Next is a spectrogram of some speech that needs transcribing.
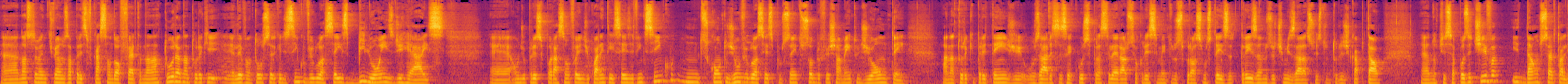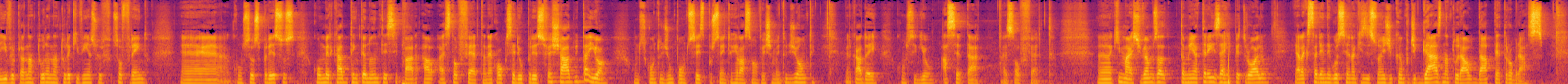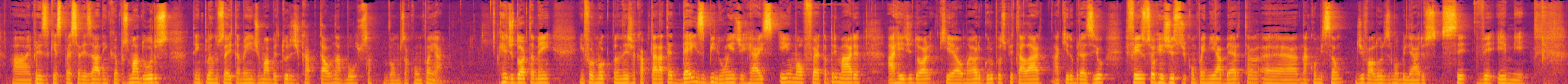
Uh, nós também tivemos a precificação da oferta da Natura, a Natura que levantou cerca de 5,6 bilhões de reais, é, onde o preço por ação foi de R$ 46,25, um desconto de 1,6% sobre o fechamento de ontem. A Natura que pretende usar esses recursos para acelerar o seu crescimento nos próximos três, três anos e otimizar a sua estrutura de capital é, notícia positiva e dá um certo alívio para a Natura, a Natura que vinha sofrendo é, com seus preços, com o mercado tentando antecipar a, a esta oferta, né? qual que seria o preço fechado, e está aí ó, um desconto de 1,6% em relação ao fechamento de ontem. O mercado aí conseguiu acertar essa oferta. Uh, que mais? Tivemos a, também a 3R Petróleo, ela que estaria negociando aquisições de campo de gás natural da Petrobras. A empresa que é especializada em campos maduros tem planos aí também de uma abertura de capital na bolsa. Vamos acompanhar. Redditor também informou que planeja captar até 10 bilhões de reais em uma oferta primária. A Redditor, que é o maior grupo hospitalar aqui do Brasil, fez o seu registro de companhia aberta eh, na Comissão de Valores Imobiliários CVM.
